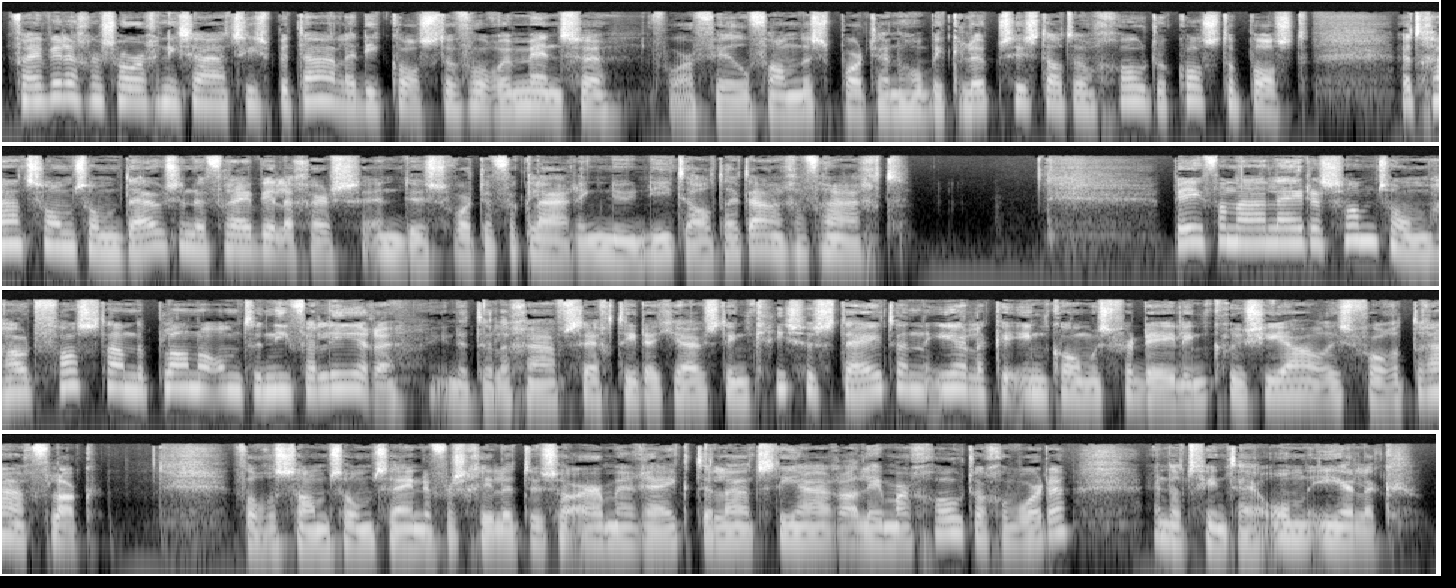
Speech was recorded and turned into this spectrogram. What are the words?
Vrijwilligersorganisaties betalen die kosten voor hun mensen. Voor veel van de sport- en hobbyclubs is dat een grote kostenpost. Het gaat soms om duizenden vrijwilligers en dus wordt de verklaring nu niet altijd aangevraagd. PvdA-leider Samsom houdt vast aan de plannen om te nivelleren. In de Telegraaf zegt hij dat juist in crisistijd een eerlijke inkomensverdeling cruciaal is voor het draagvlak. Volgens Samsom zijn de verschillen tussen arm en rijk de laatste jaren alleen maar groter geworden en dat vindt hij oneerlijk.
